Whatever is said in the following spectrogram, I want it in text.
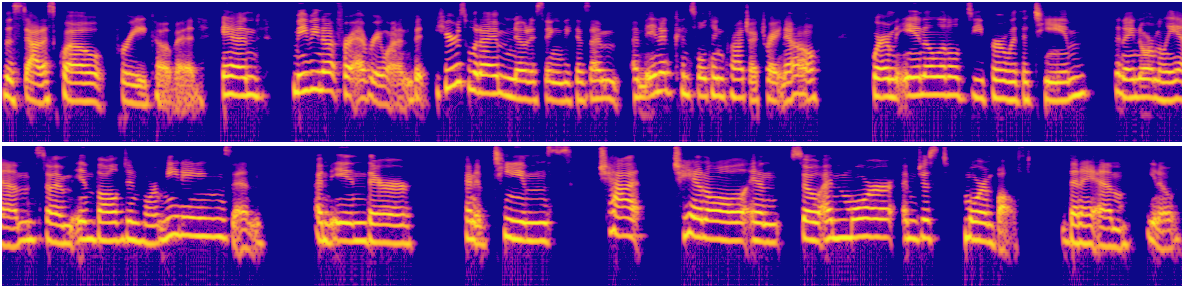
the status quo pre COVID. And maybe not for everyone, but here's what I'm noticing because I'm I'm in a consulting project right now where I'm in a little deeper with a team than I normally am. So I'm involved in more meetings and I'm in their kind of teams chat channel and so I'm more I'm just more involved than I am, you know,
